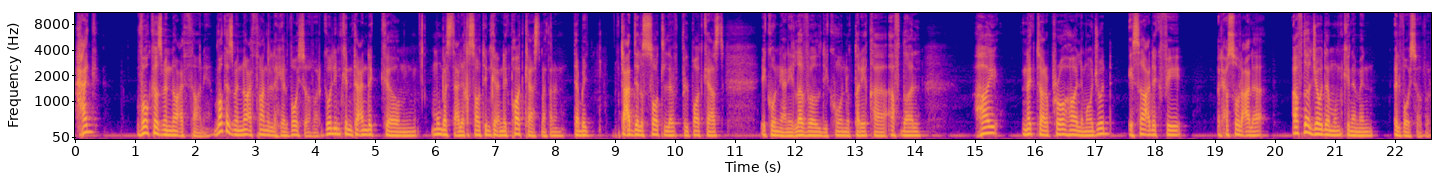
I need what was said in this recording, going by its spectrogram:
حق vocals من النوع الثاني. vocals من النوع الثاني اللي هي ال voice over قول يمكن أنت عندك مو بس تعليق صوتي يمكن عندك بودكاست مثلا. تبي تعدل الصوت اللي في البودكاست يكون يعني leveled يكون بطريقة أفضل. هاي Nectar Pro هاي اللي موجود يساعدك في الحصول على أفضل جودة ممكنة من ال voice over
